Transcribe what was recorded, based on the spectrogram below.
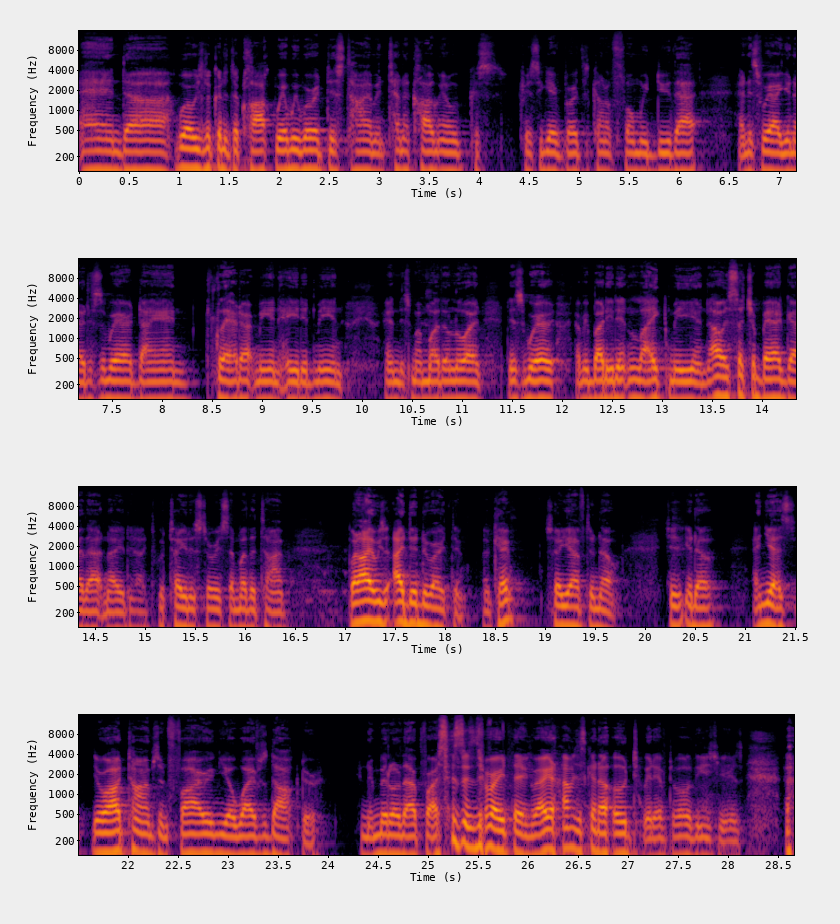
And uh, we're always looking at the clock where we were at this time and 10 o'clock, you know, because Christy gave birth. It's kind of fun we do that. And it's where, you know, this is where Diane glared at me and hated me. And, and this is my mother-in-law. And this is where everybody didn't like me. And I was such a bad guy that night. I will tell you the story some other time. But I, was, I did the right thing, okay? So you have to know. You know, and yes, there are times when firing your wife's doctor in the middle of that process is the right thing, right? I'm just going to hold to it after all these years.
